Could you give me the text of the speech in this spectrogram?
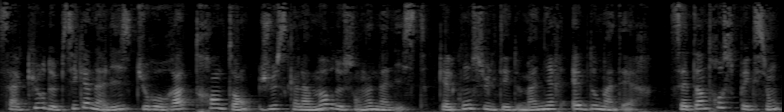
Sa cure de psychanalyse durera 30 ans jusqu'à la mort de son analyste, qu'elle consultait de manière hebdomadaire. Cette introspection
